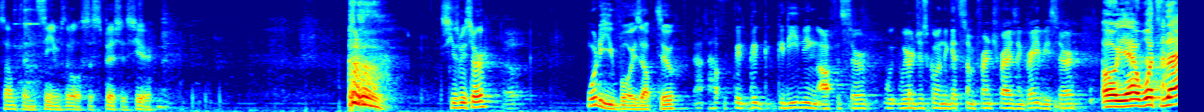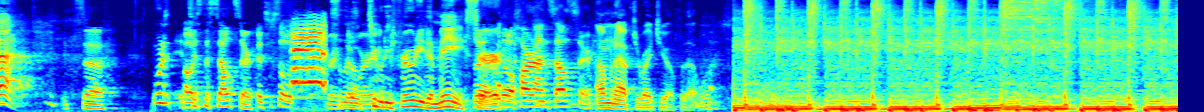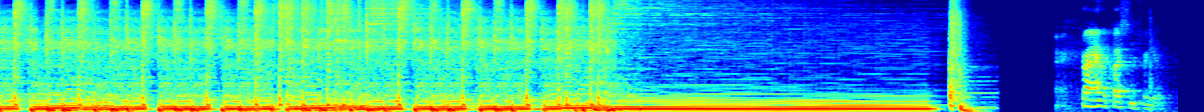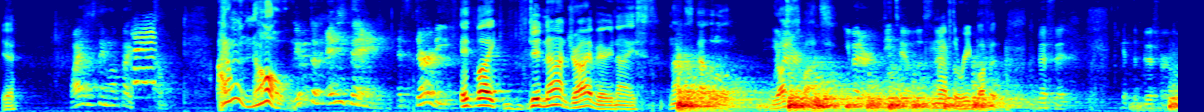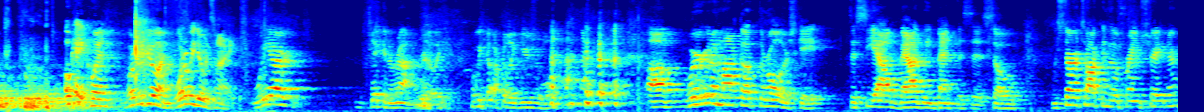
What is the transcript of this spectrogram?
Something seems a little suspicious here. Excuse me, sir. What are you boys up to? Uh, Good, good, good evening, officer. We, we were just going to get some French fries and gravy, sir. Oh yeah, what's that? It's uh, What is, it's just a seltzer. It's just a little it's drink, a little tutti frutti to me, sir. A sir. little hard-on seltzer. I'm gonna have to write you up for that one. Question for you. Yeah. Why does this thing look like? I don't know. We haven't done anything. It's dirty. It like did not dry very nice. Now it's got little rust better- spots. You better detail this. I'm gonna have to rebuff it. Biff it. Get the biffer. Okay, Quinn. What are we doing? What are we doing tonight? We are dicking around, really. We are like usual. Um, we're gonna mock up the roller skate to see how badly bent this is. So we started talking to a frame straightener.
